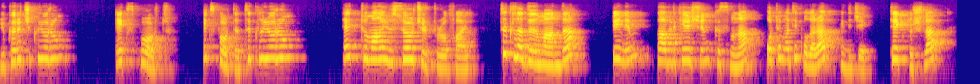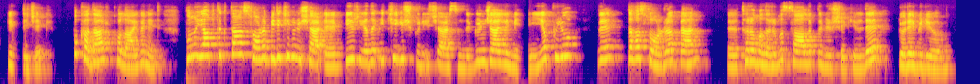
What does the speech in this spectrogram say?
Yukarı çıkıyorum. Export. Export'a tıklıyorum. Add to my researcher profile. Tıkladığım anda benim publication kısmına otomatik olarak gidecek. Tek tuşla gidecek. Bu kadar kolay ve net. Bunu yaptıktan sonra bir iki gün içer, e, bir ya da iki iş günü içerisinde güncellemeyi yapıyor ve daha sonra ben e, taramalarımı sağlıklı bir şekilde görebiliyorum.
